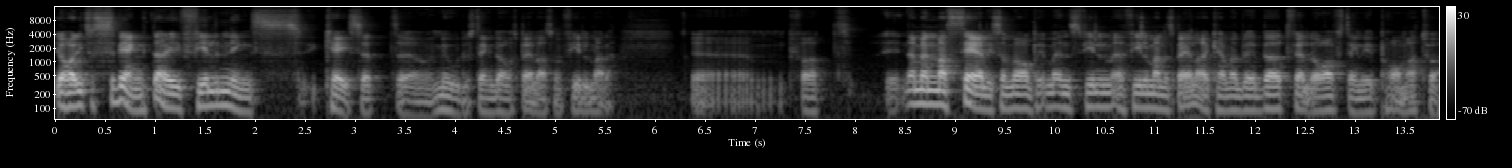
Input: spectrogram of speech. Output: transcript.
jag har lite svängt där i filmningscaset. Uh, Modo stängde av spelare som filmade. Eh, för att eh, nej, men man ser liksom en, film, en filmande spelare kan man bli bötfälld och avstängd i ett par matcher.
